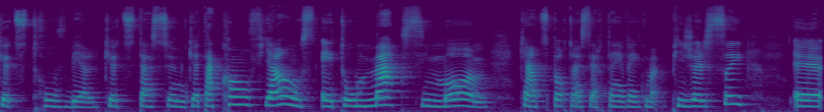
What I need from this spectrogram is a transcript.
que tu te trouves belle, que tu t'assumes, que ta confiance est au maximum quand tu portes un certain vêtement? Puis je le sais euh,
